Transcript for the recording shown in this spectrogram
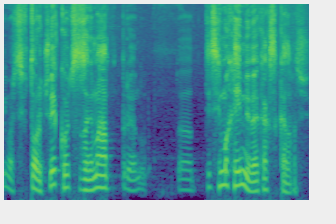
Имаш си втори човек, който се занимава, примерно, ти си има Еми, бе, как се казваш?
